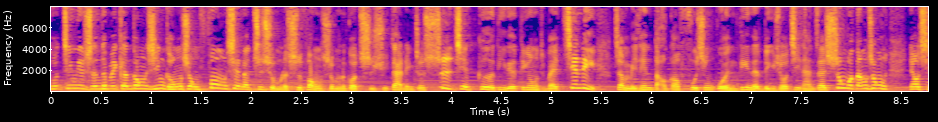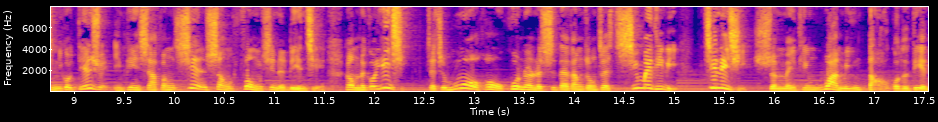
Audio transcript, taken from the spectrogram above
如果今天神特别感动的心，同时用奉献来支持我们的侍奉，使我们能够持续带领着世界各地的弟兄姊妹建立这样每天祷告复兴稳定的灵修祭坛，在生活当中，邀请你给我点选影片下方线上奉献的连结，让我们能够一起在这幕后混乱的时代当中，在新媒体里建立起神每天万名祷告的殿，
